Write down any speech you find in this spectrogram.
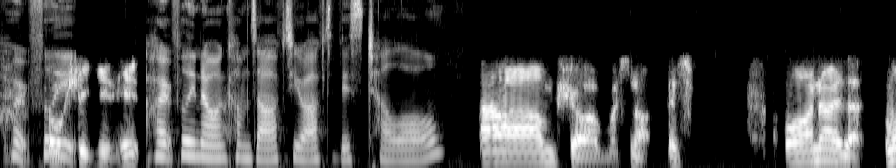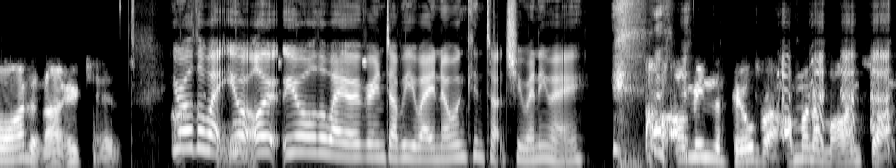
Hopefully, hit. hopefully no one comes after you after this tell all. Um, sure. It's not. It's. Well, I know that. Well, I don't know. Who cares? You're all the way. You're all, you're all the way over in WA. No one can touch you anyway. I- I'm in the Pilbara. I'm on a mine site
